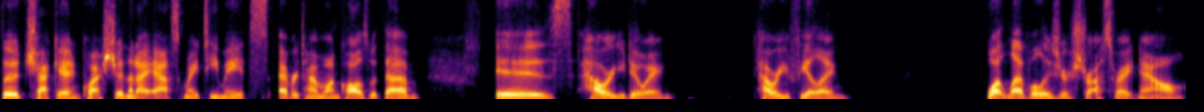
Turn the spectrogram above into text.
the check-in question that i ask my teammates every time I'm on calls with them is how are you doing how are you feeling what level is your stress right now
